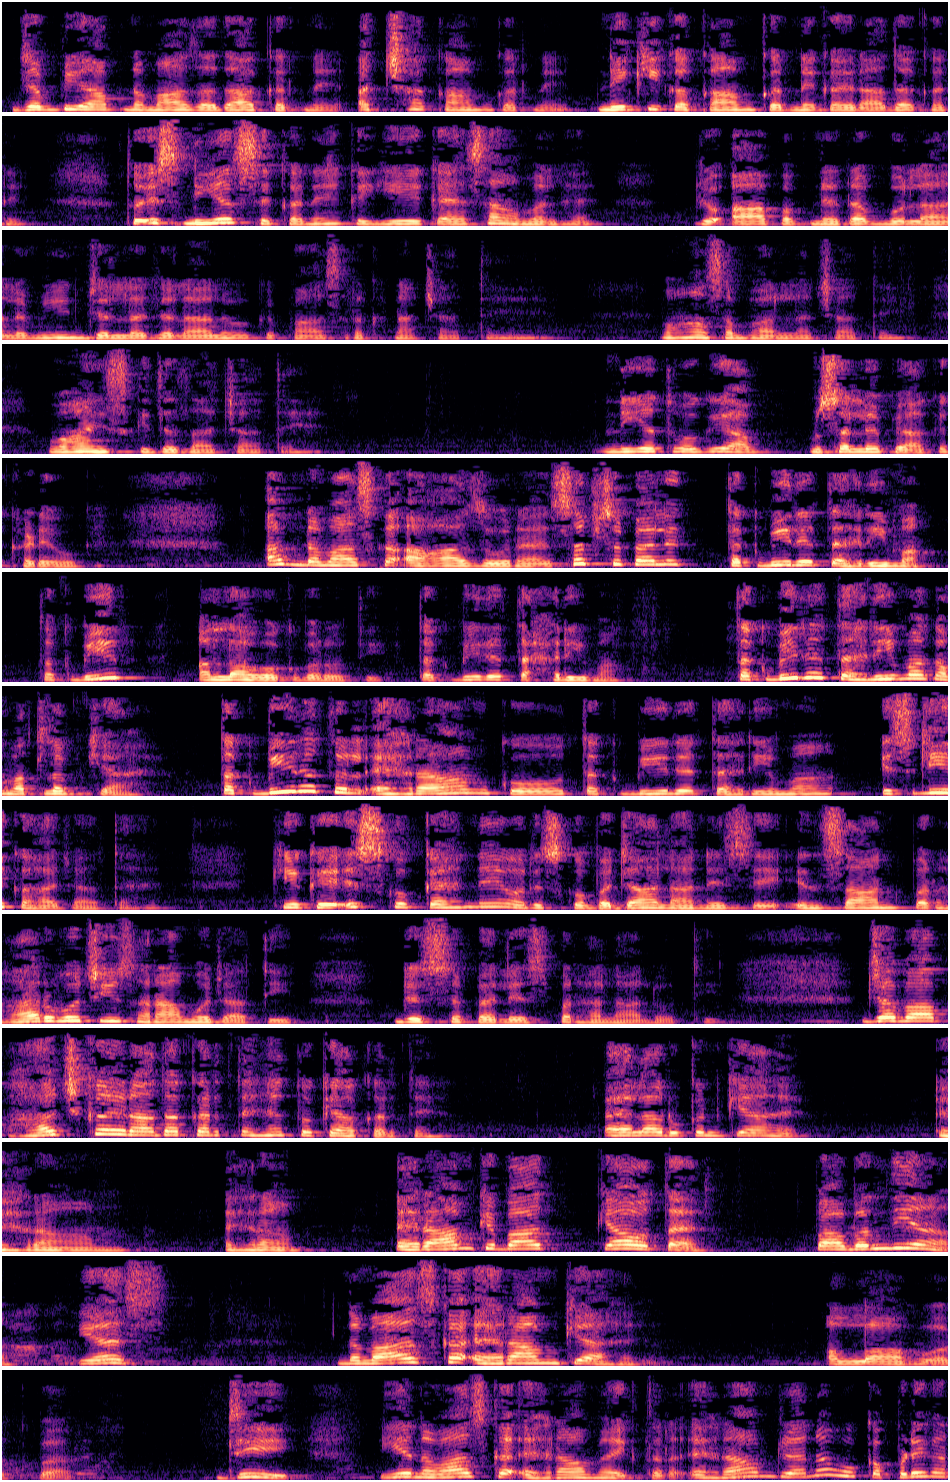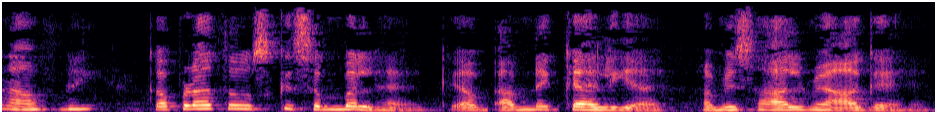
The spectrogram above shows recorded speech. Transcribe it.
جب بھی آپ نماز ادا کرنے اچھا کام کرنے، نیکی کا کام کرنے کا ارادہ کریں، تو اس نیت سے کریں کہ یہ ایک ایسا عمل ہے جو آپ اپنے رب العالمین جل جلال کے پاس رکھنا چاہتے ہیں، وہاں سنبھالنا چاہتے ہیں، وہاں اس کی جزا چاہتے ہیں۔ نیت ہوگی، آپ مسلح پہ آ کے کھڑے ہوگے اب نماز کا آغاز ہو رہا ہے۔ سب سے پہلے تکبیر تحریمہ۔ تکبیر اللہ اکبر ہوتی۔ تکبیر تحریمہ۔ تکبیر تحریمہ کا مطلب کیا ہے؟ تکبیرت الحرام کو تکبیر تحریمہ اس لیے کہا جاتا ہے کیونکہ اس کو کہنے اور اس کو بجا لانے سے انسان پر ہر وہ چیز حرام ہو جاتی جس سے پہلے اس پر حلال ہوتی۔ جب آپ حج کا ارادہ کرتے ہیں تو کیا کرتے ہیں؟ پہلا رکن کیا ہے؟ احرام احرام۔ احرام کے بعد کیا ہوتا ہے؟ پابندیاں یس نماز کا احرام کیا ہے؟ اللہ اکبر۔ جی یہ نماز کا احرام ہے ایک طرح۔ احرام جو ہے نا، وہ کپڑے کا نام نہیں۔ کپڑا تو اس کی سمبل ہے کہ اب ہم نے کہہ لیا ہے۔ ہم اس حال میں آ گئے ہیں۔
